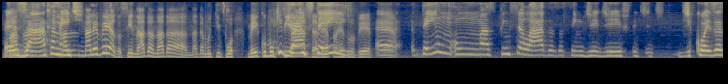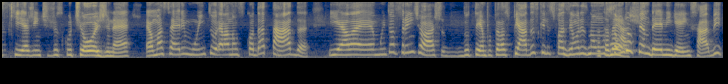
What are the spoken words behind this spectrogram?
Mas Exatamente. Na, na, na, leveza, assim, nada, nada, nada muito impor. Meio como que piada, tem, né, pra resolver. É, é. Tem um, umas pinceladas, assim, de, de, de de coisas que a gente discute hoje, né? É uma série muito. Ela não ficou datada e ela é muito à frente, eu acho, do tempo. Pelas piadas que eles faziam, eles não são acho. de ofender ninguém, sabe?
